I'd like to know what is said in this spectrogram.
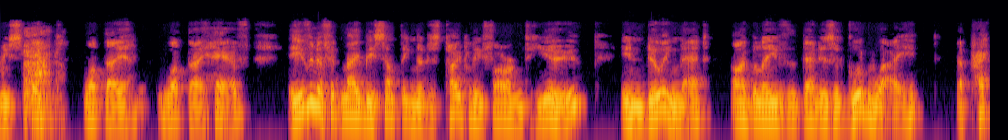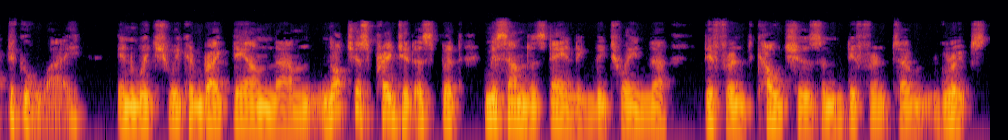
respect what they, what they have, even if it may be something that is totally foreign to you. In doing that, I believe that that is a good way, a practical way in which we can break down um, not just prejudice but misunderstanding between uh, different cultures and different um, groups.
